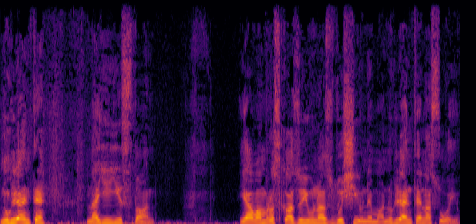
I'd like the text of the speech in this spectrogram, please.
Ну гляньте на її стан. Я вам розказую, у нас душів нема. Ну гляньте на сою.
